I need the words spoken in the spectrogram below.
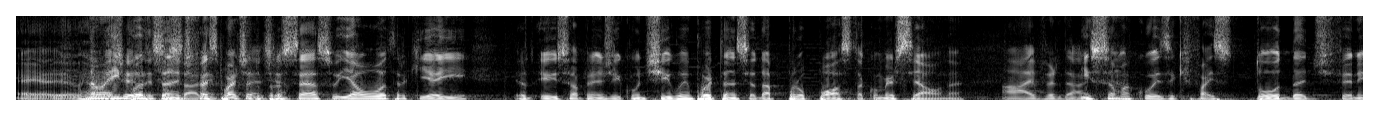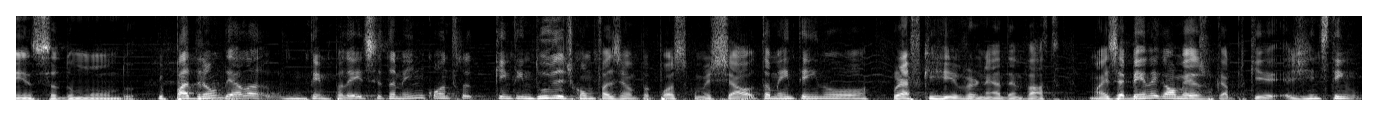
é Não, é realmente importante, necessário, faz é parte do importante, é. processo. E a outra que aí, eu, isso eu aprendi contigo, a importância da proposta comercial, né? Ah, é verdade. Isso é uma coisa que faz toda a diferença do mundo. E o padrão dela, um template, você também encontra. Quem tem dúvida de como fazer uma proposta comercial, também tem no Graphic River, né, da Envato. Mas é bem legal mesmo, cara, porque a gente tem.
